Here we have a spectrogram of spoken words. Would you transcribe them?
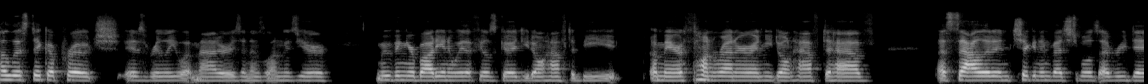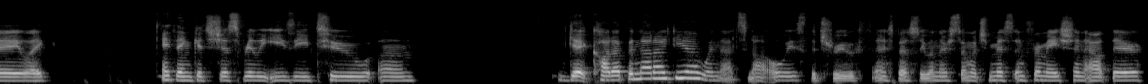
holistic approach is really what matters. And as long as you're moving your body in a way that feels good, you don't have to be a marathon runner and you don't have to have a salad and chicken and vegetables every day. Like, I think it's just really easy to um, get caught up in that idea when that's not always the truth. And especially when there's so much misinformation out there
